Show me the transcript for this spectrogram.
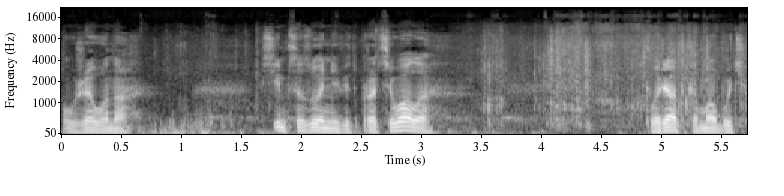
Уже вона 7 сезонів відпрацювала. Порядка, мабуть,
